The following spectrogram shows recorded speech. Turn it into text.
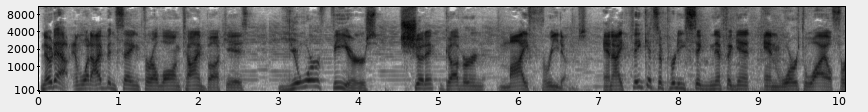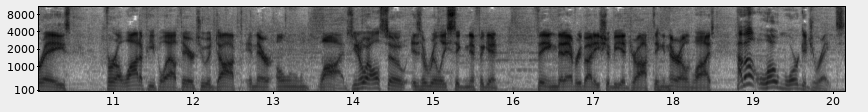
No doubt. And what I've been saying for a long time, Buck, is your fears shouldn't govern my freedoms. And I think it's a pretty significant and worthwhile phrase for a lot of people out there to adopt in their own lives. You know what also is a really significant thing that everybody should be adopting in their own lives? How about low mortgage rates?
